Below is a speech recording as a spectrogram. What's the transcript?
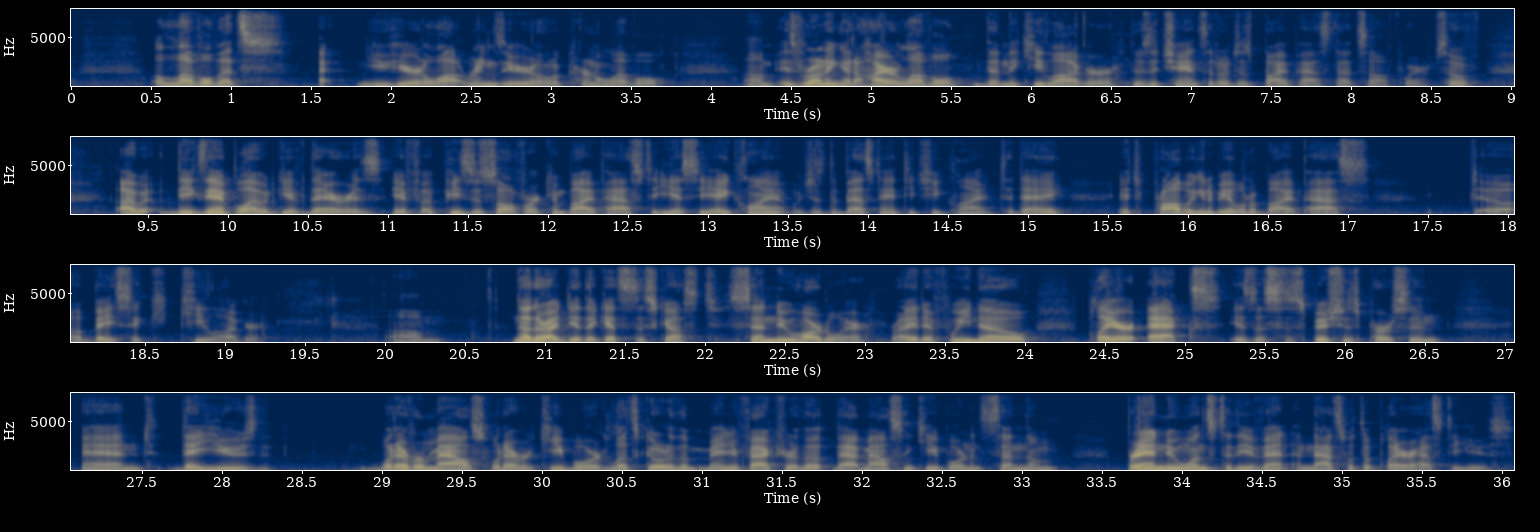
a level that's you hear it a lot, ring zero kernel level, um, is running at a higher level than the keylogger, there's a chance it'll just bypass that software. So if, the example I would give there is if a piece of software can bypass the ESEA client, which is the best anti-cheat client today, it's probably going to be able to bypass uh, a basic keylogger. Um, another idea that gets discussed: send new hardware. Right? If we know player X is a suspicious person and they use whatever mouse, whatever keyboard, let's go to the manufacturer of that mouse and keyboard and send them brand new ones to the event, and that's what the player has to use.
